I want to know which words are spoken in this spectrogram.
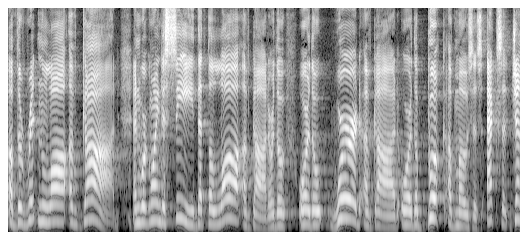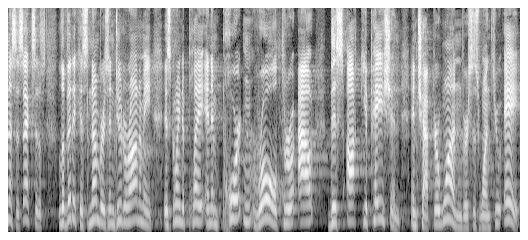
of the written law of God. And we're going to see that the law of God, or the, or the word of God, or the book of Moses, Exodus, Genesis, Exodus, Leviticus, Numbers, and Deuteronomy, is going to play an important role throughout this occupation in chapter 1, verses 1 through 8.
